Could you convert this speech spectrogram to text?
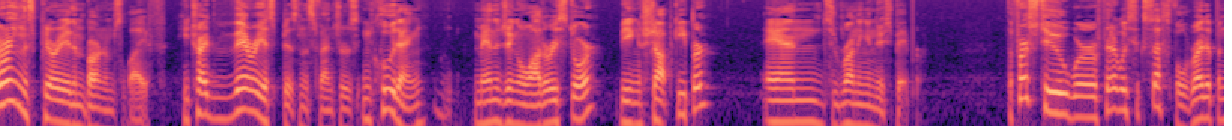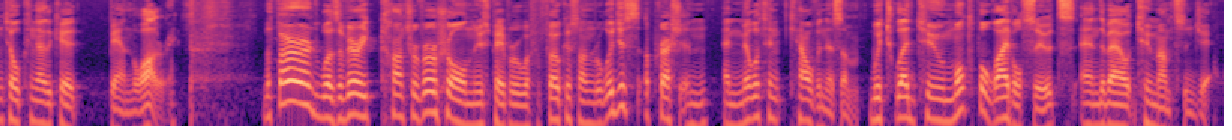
During this period in Barnum's life, he tried various business ventures, including managing a lottery store, being a shopkeeper, and running a newspaper. The first two were fairly successful right up until Connecticut banned the lottery. The third was a very controversial newspaper with a focus on religious oppression and militant Calvinism, which led to multiple libel suits and about two months in jail.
